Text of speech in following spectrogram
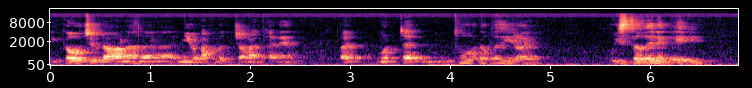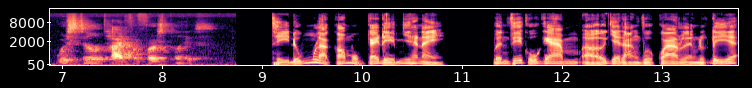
cái câu chữ đó nó, nó là nhiều áp lực cho bản thân em. Và một trận thua đâu có gì đâu we still in it, baby. We're still tied for first place. Thì đúng là có một cái điểm như thế này. Bên phía của Gam ở giai đoạn vừa qua lần được đi á,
